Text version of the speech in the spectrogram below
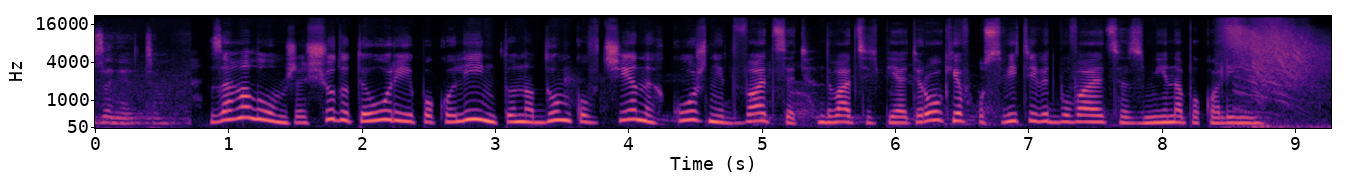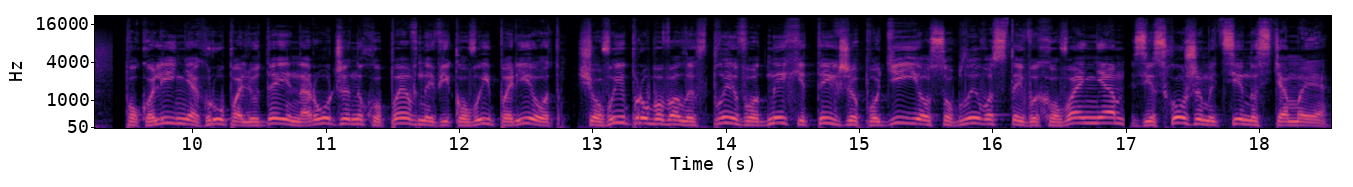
заняттям. Загалом же щодо теорії поколінь, то на думку вчених кожні 20-25 років у світі відбувається зміна поколінь. Покоління група людей, народжених у певний віковий період, що випробували вплив одних і тих же подій особливостей виховання зі схожими цінностями.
